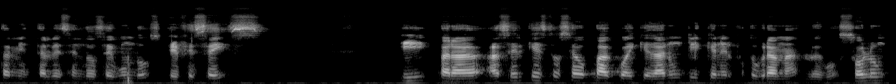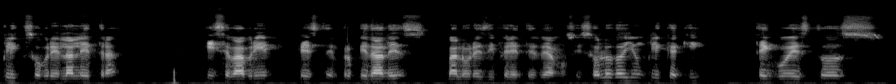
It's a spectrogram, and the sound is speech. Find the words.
también tal vez en dos segundos, F6 y para hacer que esto sea opaco hay que dar un clic en el fotograma, luego solo un clic sobre la letra y se va a abrir este, en propiedades valores diferentes. Veamos, si solo doy un clic aquí, tengo estos,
